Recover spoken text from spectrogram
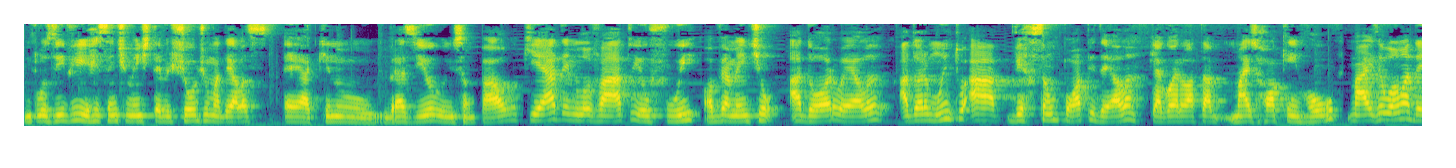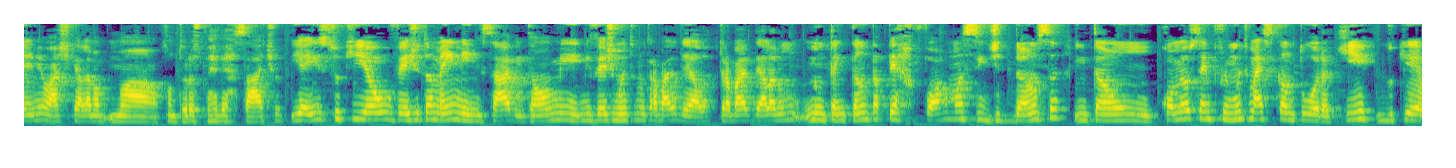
Inclusive, recentemente teve show de uma delas é, aqui no Brasil, em São Paulo, que é a Demi Lovato, e eu fui. Obviamente eu adoro ela, adoro muito a versão pop dela, que agora ela tá mais rock and roll, mas eu amo a Demi, eu acho que ela é uma, uma cantora super versátil, e é isso que eu vejo também em mim, sabe? Então eu me, me vejo muito no trabalho dela. O trabalho dela não, não tem tanta performance de dança, então, como eu sempre fui muito mais cantora aqui do que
